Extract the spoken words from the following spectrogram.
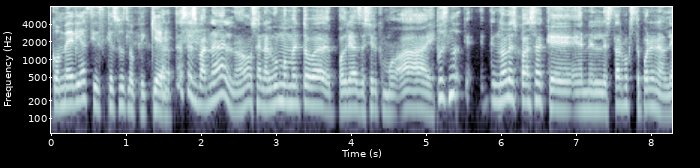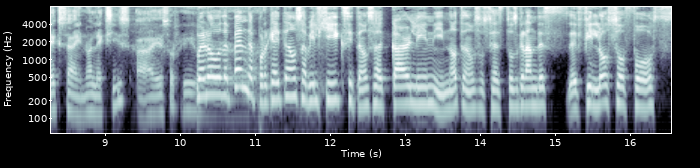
comedia si es que eso es lo que quiere. Pero entonces es banal, ¿no? O sea, en algún momento eh, podrías decir como, ay, pues no, ¿no les pasa que en el Starbucks te ponen Alexa y no Alexis? Ay, es horrible. Pero depende, porque ahí tenemos a Bill Hicks y tenemos a Carl y no tenemos, o sea, estos grandes eh, filósofos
